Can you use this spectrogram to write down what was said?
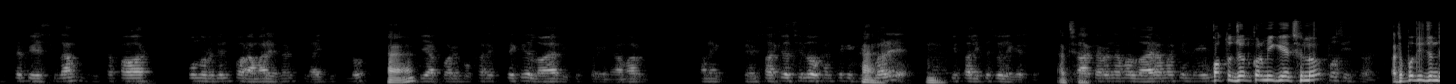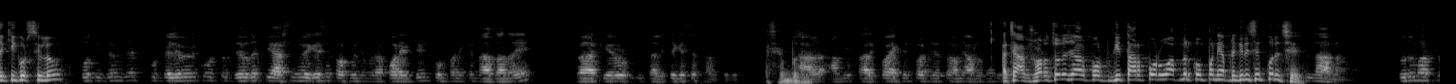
ভিসা পেয়েছিলাম। ভিসা পাওয়ার পনেরো দিন পর আমার এজেন্ট ফ্লাইট দিছিল। হ্যাঁ। দেওয়ার পরে বুখারেস্ট থেকে লয়ার রিসিভ করিনি। আমার অনেক ছিল ওখান থেকে হ্যাঁ। গিয়ে হুম। ইতালিতে চলে গেছে। আচ্ছা। যার কারণে আমার লয়ার আমাকে নেই কতজন কর্মী গিয়েছিল? জন। আচ্ছা পঁচিশ জন যে কি করছিল? পঁচিশ জন যে ফুড ডেলিভারি করতো যে ওদের টিআরসি হয়ে গেছে তখনই ওরা পরের দিন কোম্পানিকে না জানায় ওরা কেউ ইতালিতে গেছে ফ্রান্সে গেছে। আচ্ছা আর আমি তার কয়েকদিন পর যেহেতু আমি আবুধাবি আচ্ছা শহরে চলে যাওয়ার পর কি তারপরও আপনার কোম্পানি আপনাকে রিসিভ করেছে? না না না। শুধুমাত্র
